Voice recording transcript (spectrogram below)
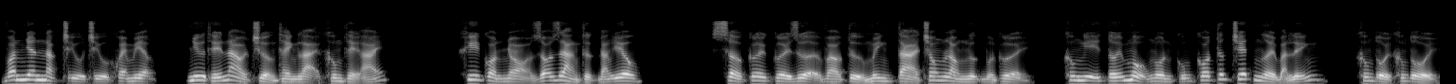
Văn nhân nặc chịu chịu khoe miệng, như thế nào trưởng thành lại không thể ái. Khi còn nhỏ rõ ràng thực đáng yêu. Sở cười cười dựa vào tử minh tà trong lòng ngực buồn cười, không nghĩ tới mộ ngôn cũng có tức chết người bản lĩnh, không tồi không tồi.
